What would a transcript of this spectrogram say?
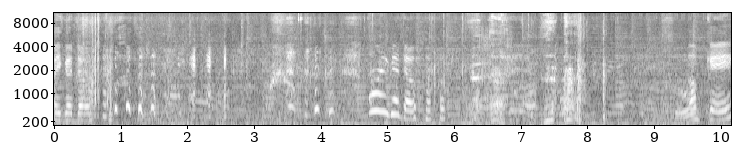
My god daw. oh my god daw. okay.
